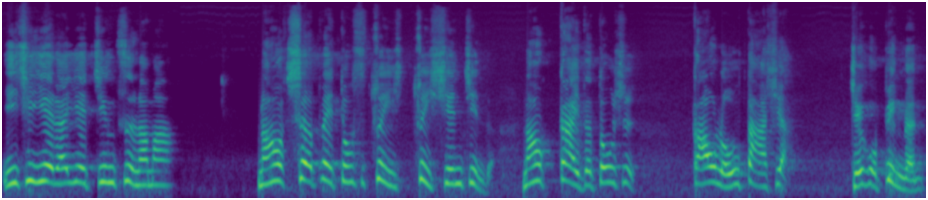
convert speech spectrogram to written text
仪器越来越精致了吗？然后设备都是最最先进的，然后盖的都是高楼大厦，结果病人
